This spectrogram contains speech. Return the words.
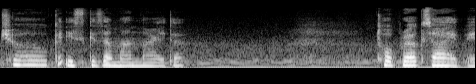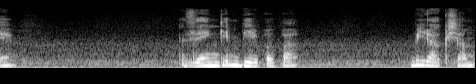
çok eski zamanlarda toprak sahibi zengin bir baba bir akşam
